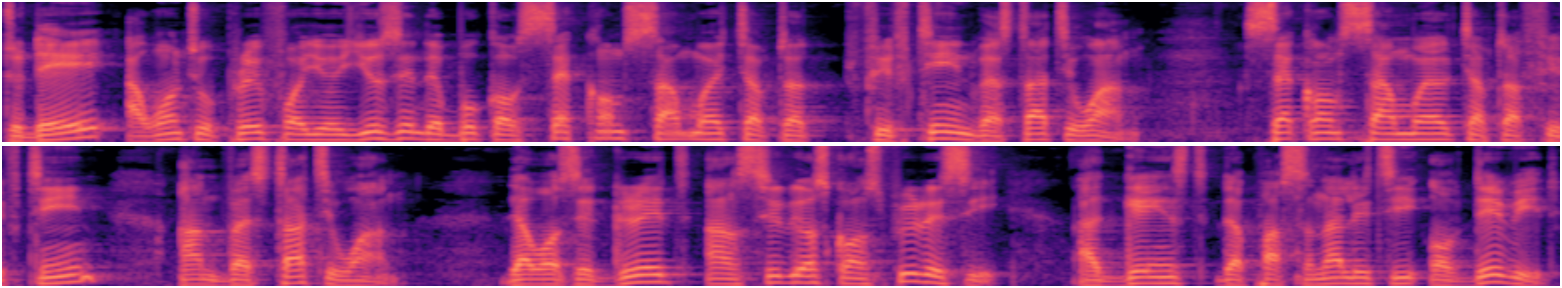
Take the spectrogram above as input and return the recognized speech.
Today, I want to pray for you using the book of 2 Samuel chapter 15 verse 31. 2 Samuel chapter 15 and verse 31 there was a great and serious conspiracy against the personality of David.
